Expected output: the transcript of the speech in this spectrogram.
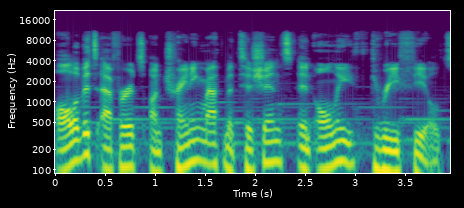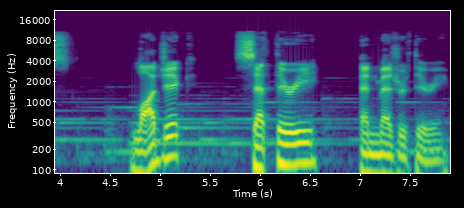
all of its efforts on training mathematicians in only three fields logic, set theory, and measure theory.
